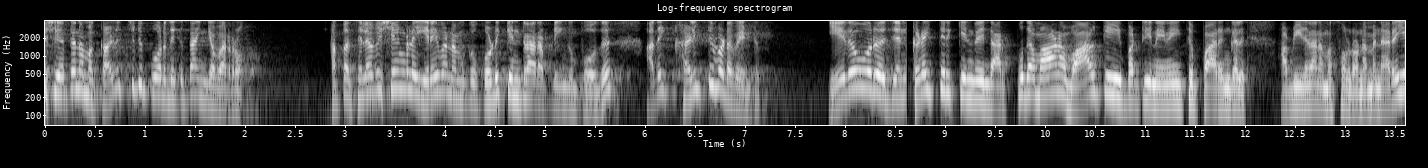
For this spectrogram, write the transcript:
விஷயத்தை நம்ம கழிச்சிட்டு போகிறதுக்கு தான் இங்கே வர்றோம். அப்போ சில விஷயங்களை இறைவன் நமக்கு கொடுக்கின்றார் அப்படிங்கும் போது அதை கழித்து விட வேண்டும். ஏதோ ஒரு ஜென் கிடைத்திருக்கின்ற இந்த அற்புதமான வாழ்க்கையை பற்றி நினைத்து பாருங்கள் அப்படின்னு தான் நம்ம சொல்கிறோம் நம்ம நிறைய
